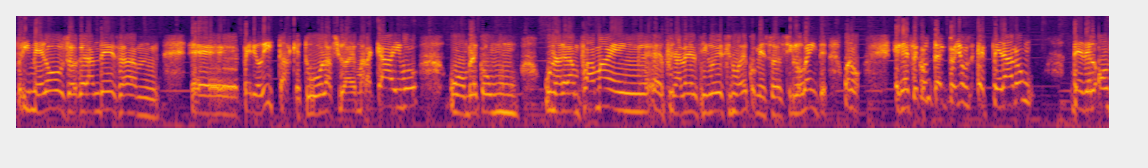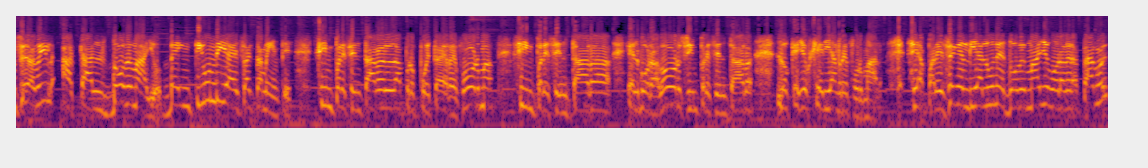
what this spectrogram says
primeros grandes periodistas que tuvo la ciudad de Maracaibo, un hombre con una gran fama en eh, finales del siglo XIX, comienzo del siglo XX. Bueno, en ese contexto ellos esperaron desde el 11 de abril hasta el 2 de mayo, 21 días exactamente, sin presentar la propuesta de reforma, sin presentar ah, el borrador, sin presentar lo que ellos querían reformar. Se aparecen el día lunes 2 de mayo en hora de la tarde,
